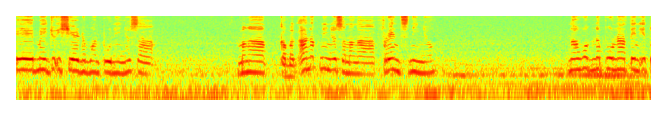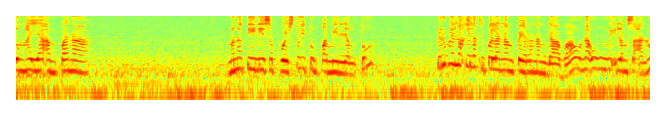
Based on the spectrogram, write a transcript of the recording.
eh medyo i-share naman po ninyo sa mga kamag-anak ninyo, sa mga friends ninyo, na wag na po natin itong hayaan pa na manatili sa pwesto itong pamilyang to. Pero may laki-laki pala ng pera ng Davao na uuwi lang sa ano?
